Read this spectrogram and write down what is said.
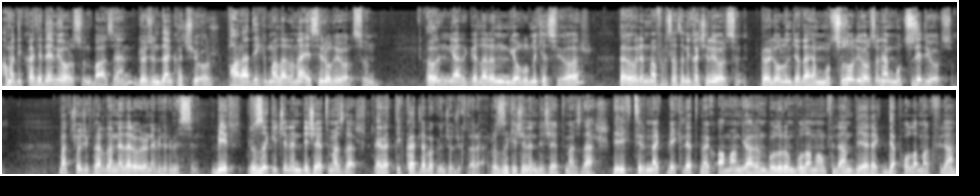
Ama dikkat edemiyorsun bazen gözünden kaçıyor. Paradigmalarına esir oluyorsun. Ön yargıların yolunu kesiyor ve öğrenme fırsatını kaçırıyorsun. Böyle olunca da hem mutsuz oluyorsun hem mutsuz ediyorsun. Bak çocuklardan neler öğrenebilir misin? Bir, rızık için endişe etmezler. Evet dikkatle bakın çocuklara. Rızık için endişe etmezler. Biriktirmek, bekletmek, aman yarın bulurum bulamam filan diyerek depolamak filan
